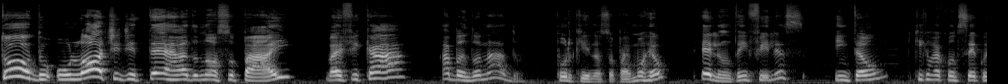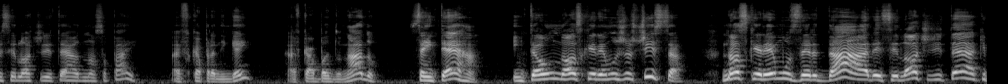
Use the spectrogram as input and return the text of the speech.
todo o lote de terra do nosso pai vai ficar abandonado. Porque nosso pai morreu, ele não tem filhas, então o que, que vai acontecer com esse lote de terra do nosso pai? Vai ficar para ninguém? Vai ficar abandonado? Sem terra? Então nós queremos justiça. Nós queremos herdar esse lote de terra que,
